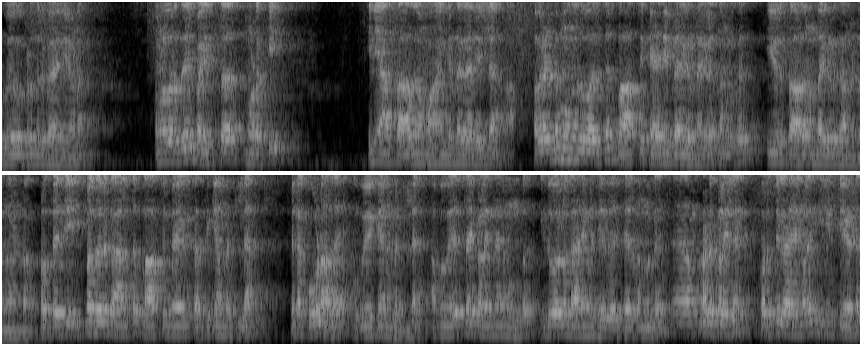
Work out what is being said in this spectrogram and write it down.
ഉപയോഗപ്പെടുന്ന ഒരു കാര്യമാണ്. നമ്മൾ വെറുതെ പൈസ മുടക്കി ഇനി ആ സാധനം വാങ്ങിക്കേണ്ട കാര്യമില്ല. അപ്പോൾ രണ്ട് മൂന്ന് ഇതുപോലത്തെ പ്ലാസ്റ്റിക് ക്യാരി ബാഗ് ഉണ്ടെങ്കിൽ നമുക്ക് ഈ ഒരു സാധനം ഉണ്ടാക്കി എടുക്കാൻ പറ്റുന്നതാണ് കേട്ടോ. പ്രത്യേകിച്ച് ഇപ്പോഴത്തെ ഒരു കാലത്ത് പ്ലാസ്റ്റിക് ബാഗ് കത്തിക്കാൻ പറ്റില്ല. പിന്നെ കൂടാതെ ഉപയോഗിക്കാനും പറ്റില്ല. അപ്പോൾ വേസ്റ്റായി കളയുന്നതിന് മുമ്പ് ഇതുപോലുള്ള കാര്യങ്ങൾ ചെയ്തു വെച്ചാൽ നമുക്ക് നമുക്ക് അടുക്കളയിൽ കുറച്ച് കാര്യങ്ങൾ ഈസി ആയിട്ട്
